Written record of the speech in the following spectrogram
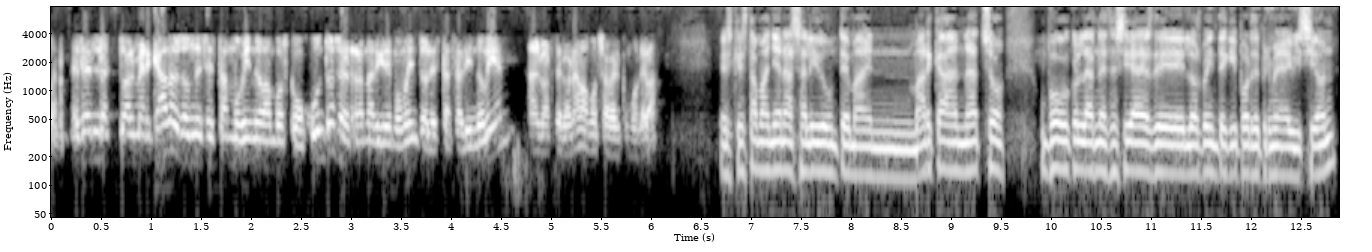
Bueno, es el actual mercado, es donde se están moviendo ambos conjuntos. El Real Madrid de momento le está saliendo bien, al Barcelona vamos a ver cómo le va. Es que esta mañana ha salido un tema en marca, Nacho, un poco con las necesidades de los 20 equipos de primera división,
